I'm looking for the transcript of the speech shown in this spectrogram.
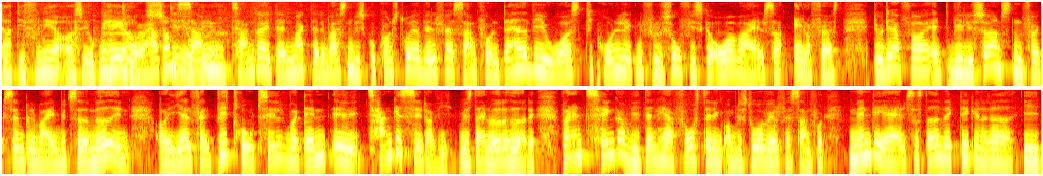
der definerer os europæere Men du har haft de europæere. samme tanker i Danmark, da det var sådan, vi skulle konstruere velfærdssamfundet. Der havde vi jo også de grundlæggende filosofiske overvejelser allerførst. Det var derfor, at Willy Sørensen for eksempel var inviteret med ind, og i hvert fald bidrog til, hvordan øh, tankesætter vi, hvis der er noget, der hedder det. Hvordan tænker vi den her forestilling om det store velfærdssamfund? Men det er altså stadigvæk degenereret i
